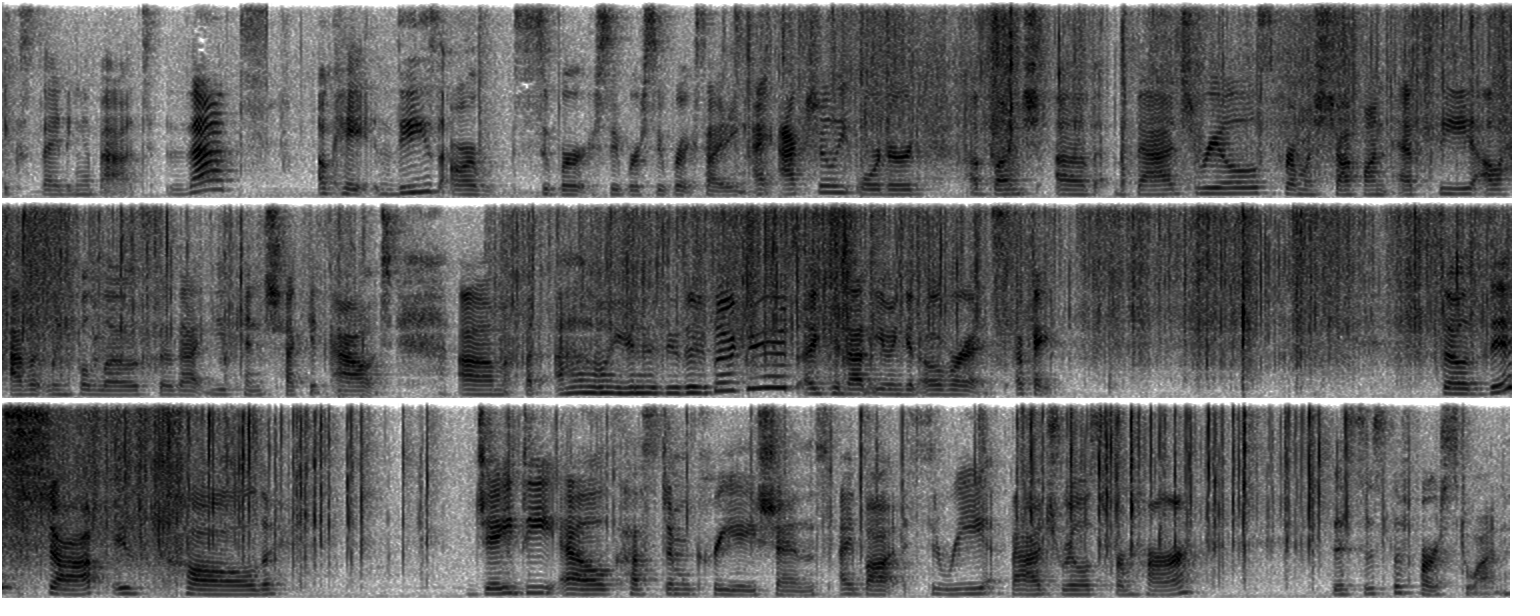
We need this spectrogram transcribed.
exciting about that. Okay, these are super, super, super exciting. I actually ordered a bunch of badge reels from a shop on Etsy. I'll have it linked below so that you can check it out. Um, but oh my goodness, these are so cute. I could not even get over it. Okay, so this shop is called JDL Custom Creations. I bought three badge reels from her. This is the first one.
